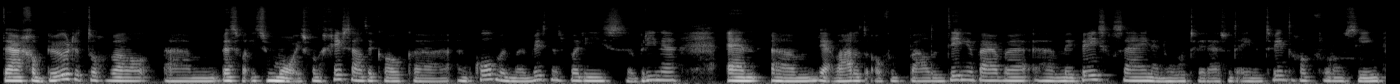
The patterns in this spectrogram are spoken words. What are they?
daar gebeurde toch wel um, best wel iets moois. Want gisteren had ik ook uh, een call met mijn business buddies, Sabrine. En um, ja, we hadden het over bepaalde dingen waar we uh, mee bezig zijn en hoe we 2021 ook voor ons zien.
